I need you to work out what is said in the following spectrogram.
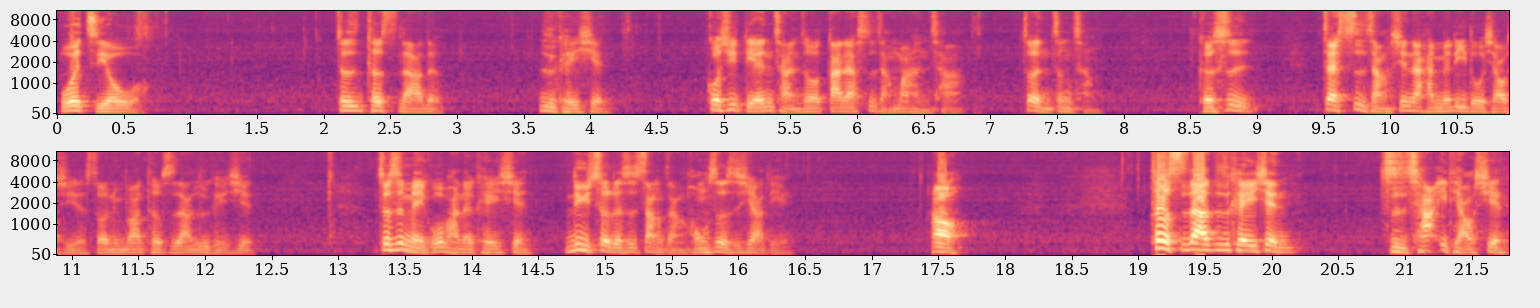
不会只有我。这是特斯拉的日 K 线，过去跌很惨之后，大家市场骂很差，这很正常。可是，在市场现在还没利多消息的时候，你发特斯拉日 K 线，这是美国盘的 K 线，绿色的是上涨，红色是下跌。好，特斯拉日 K 线只差一条线，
